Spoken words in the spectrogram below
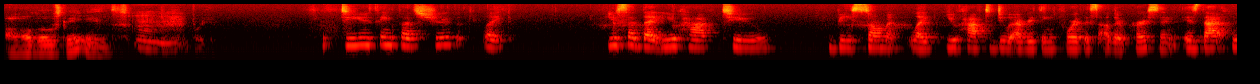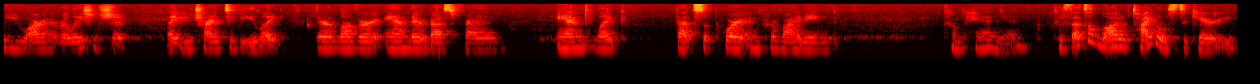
all those needs. Mm. Do you think that's true? Like, you said that you have to be so much like you have to do everything for this other person. Is that who you are in a relationship? That you try to be like their lover and their best friend, and like that support and providing companion? Because that's a lot of titles to carry.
